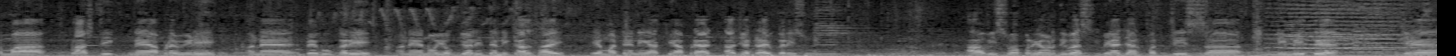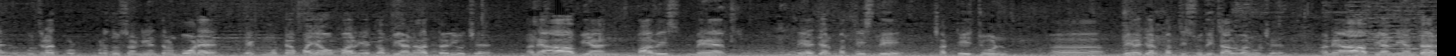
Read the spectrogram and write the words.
એમાં પ્લાસ્ટિકને આપણે વીણી અને ભેગું કરી અને એનો યોગ્ય રીતે નિકાલ થાય એ માટેની આખી આપણે આજે ડ્રાઈવ કરીશું. આ વિશ્વ પર્યાવરણ દિવસ બે હજાર પચીસ નિમિત્તે જે ગુજરાત પ્રદૂષણ નિયંત્રણ બોર્ડે એક મોટા પાયા ઉપર એક અભિયાન હાથ ધર્યું છે. અને આ અભિયાન બાવીસ મે બે હજાર પચીસથી છઠ્ઠી જૂન બે હજાર પચીસ સુધી ચાલવાનું છે. અને આ અભિયાનની અંદર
